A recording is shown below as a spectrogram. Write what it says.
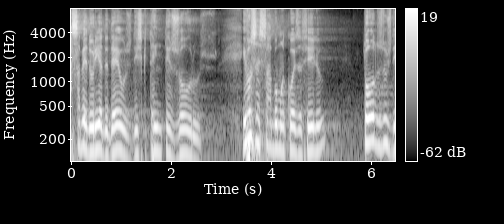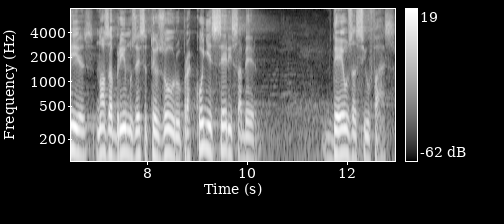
A sabedoria de Deus diz que tem tesouros. E você sabe uma coisa, filho? Todos os dias nós abrimos esse tesouro para conhecer e saber. Deus assim o faz.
